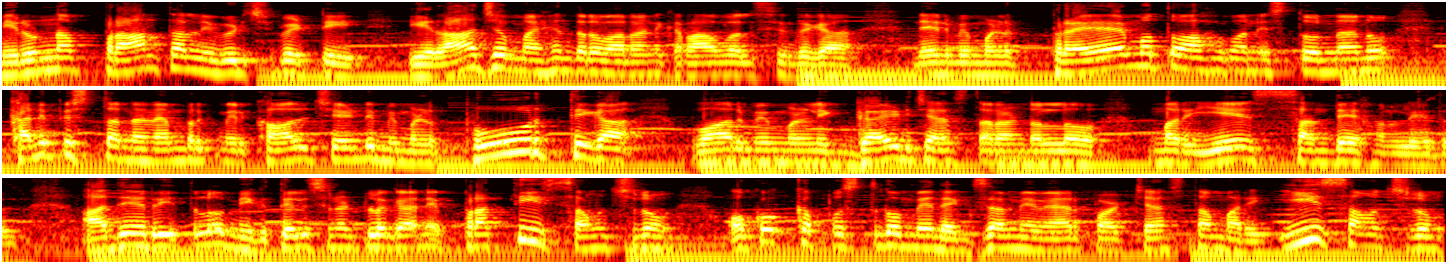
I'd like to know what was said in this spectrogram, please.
మీరున్న ప్రాంతాలని విడిచిపెట్టి ఈ రాజ మహేంద్రవరానికి రావాల్సిందిగా నేను మిమ్మల్ని ప్రేమతో ఆహ్వానిస్తున్నాను. కనిపిస్తున్న నెంబర్కి మీరు కాల్ చేయండి. మిమ్మల్ని పూర్తిగా వారు మిమ్మల్ని గైడ్ చేస్తారండంలో మరి ఏ సందేహం లేదు. అదే రీతిలో మీకు తెలిసినట్లుగానే ప్రతి సంవత్సరం ఒక్కొక్క పుస్తకం మీద ఎగ్జామ్ మేము ఏర్పాటు చేస్తాం. మరి ఈ సంవత్సరం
